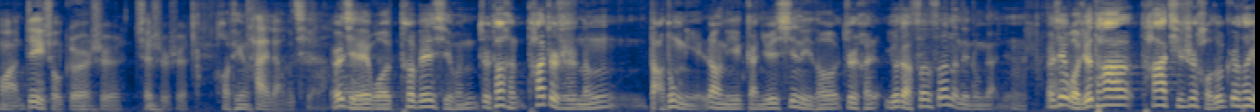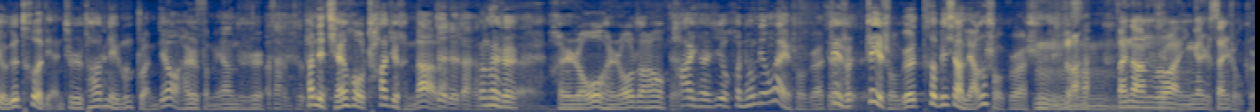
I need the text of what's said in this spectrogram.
哇，这首歌是确实是好听。太了不起了。而且我特别喜欢，就是他很，他这是能打动你，让你感觉心里头就是很有点酸酸的那种感觉。嗯而且我觉得他他其实好多歌他有一个特点，就是他那种转调还是怎么样，就是啊他那前后差距很大的。对对对刚开始很柔很柔，然后对啪一下又换成另外一首歌。这首对对对这首歌特别像两首歌，实际嗯是吧？嗯，《Find on the Run》应该是三首歌，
